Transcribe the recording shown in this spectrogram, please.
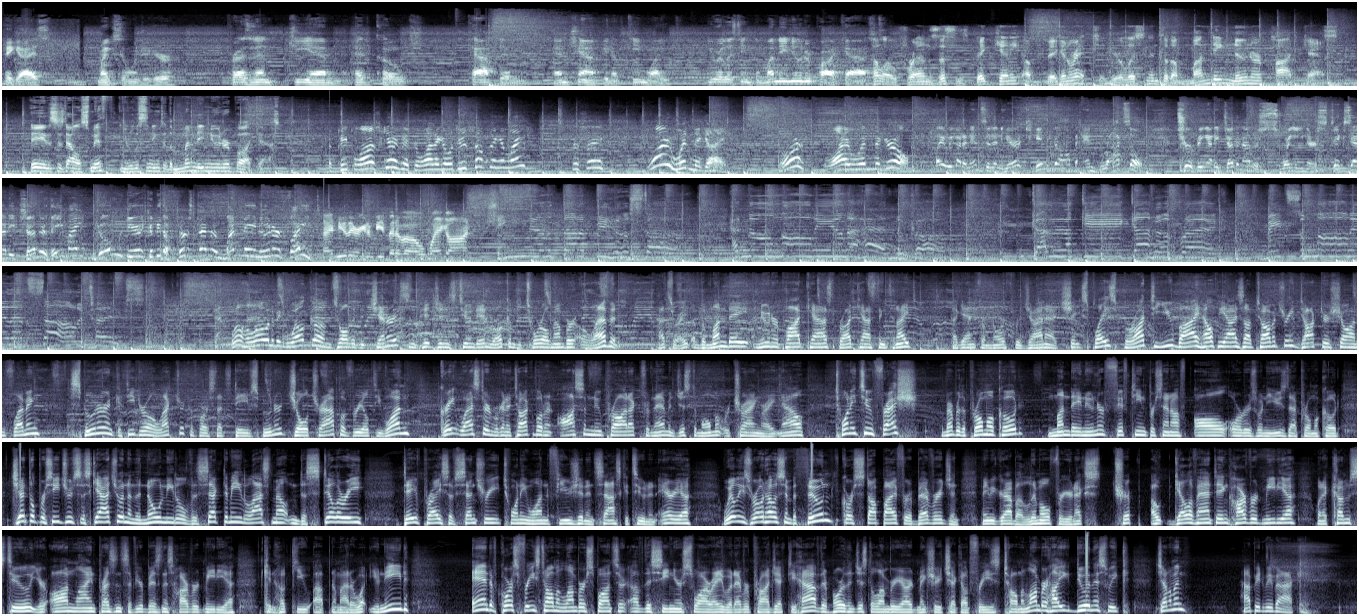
Hey guys, Mike Sillinger here, President, GM, Head Coach, Captain, and Champion of Team White. You are listening to the Monday Nooner Podcast. Hello, friends. This is Big Kenny of Big and Rich, and you're listening to the Monday Nooner Podcast. Hey, this is Dallas Smith, and you're listening to the Monday Nooner Podcast. If people ask you if you want to go do something in life, just say, why wouldn't a guy? Or why wouldn't a girl? Hey, we got an incident here. Kindob and Brazzo chirping at each other. Now they're swinging their sticks at each other. They might go here. It could be the first ever Monday Nooner fight. I knew they were going to be a bit of a wag on. Well, hello and a big welcome to all the degenerates and pigeons tuned in. Welcome to twirl number 11. That's right, of the Monday Nooner podcast, broadcasting tonight again from North Regina at Shink's Place. Brought to you by Healthy Eyes Optometry, Dr. Sean Fleming, Spooner and Cathedral Electric. Of course, that's Dave Spooner, Joel Trapp of Realty One, Great Western. We're going to talk about an awesome new product from them in just a moment. We're trying right now. 22 Fresh. Remember the promo code? Monday Nooner, 15% off all orders when you use that promo code. Gentle Procedures Saskatchewan and the No Needle Vasectomy, Last Mountain Distillery, Dave Price of Century 21 Fusion in Saskatoon and area. Willie's Roadhouse in Bethune. Of course, stop by for a beverage and maybe grab a limo for your next trip out gallivanting. Harvard Media, when it comes to your online presence of your business, Harvard Media can hook you up no matter what you need. And of course, Freeze Tallman Lumber, sponsor of the senior soiree, whatever project you have. They're more than just a lumber yard. Make sure you check out Freeze Tallman Lumber. How you doing this week, gentlemen? Happy to be back.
